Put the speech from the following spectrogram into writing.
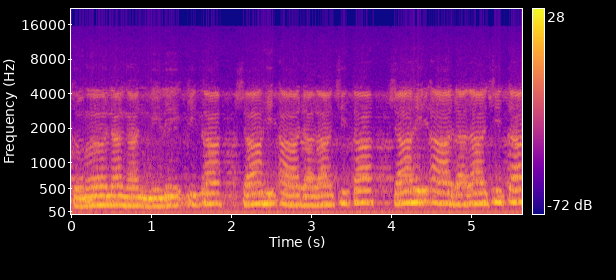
kemenangan milik kita. Syahid adalah cita Syahid adalah cita.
